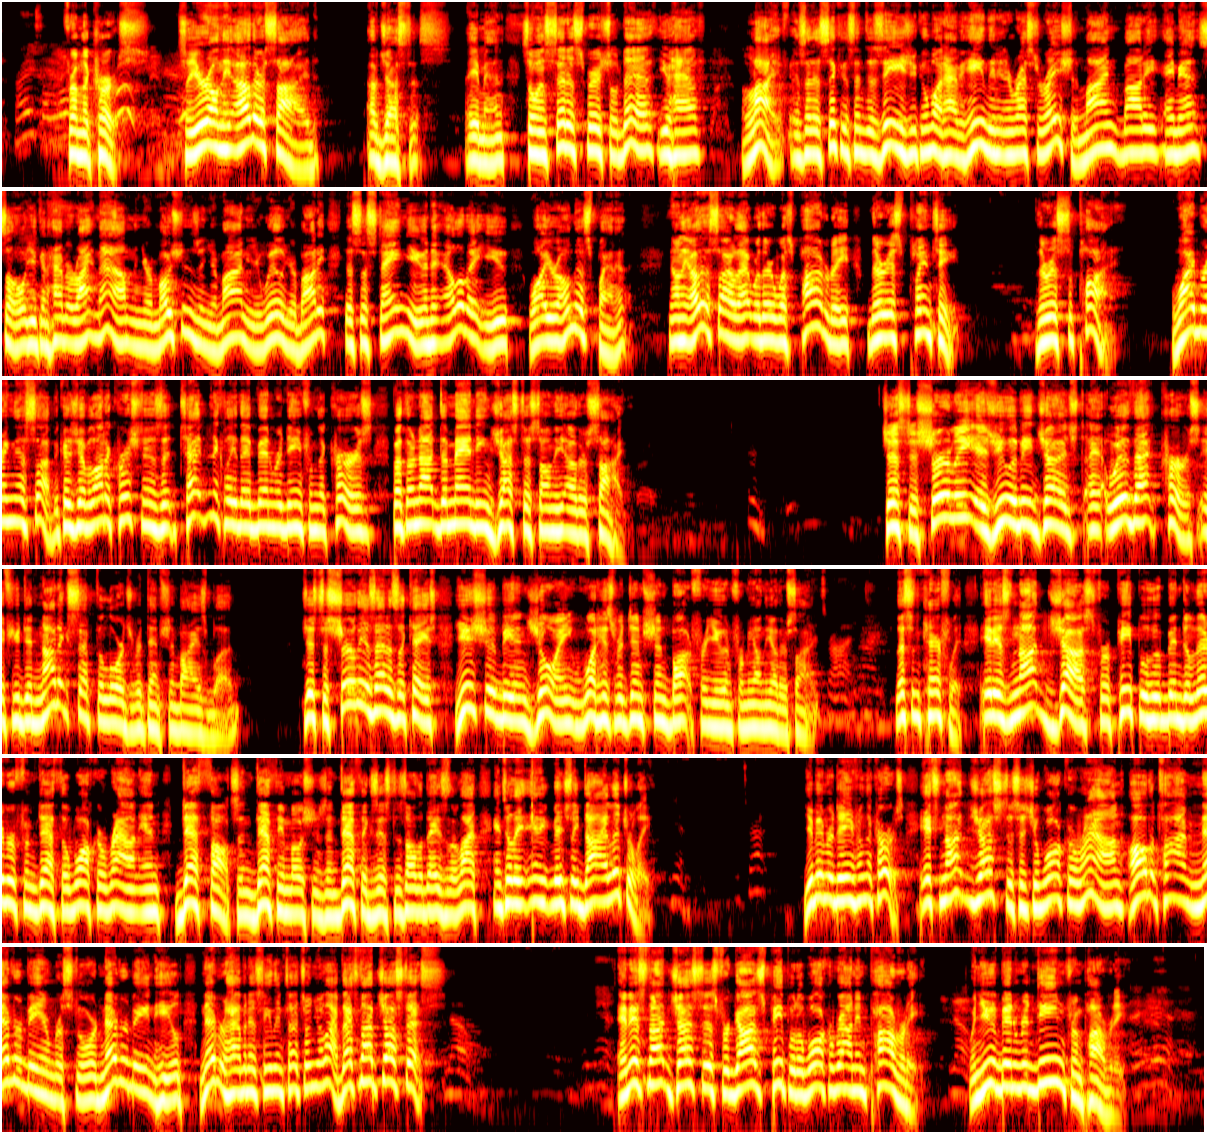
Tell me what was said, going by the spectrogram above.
from the curse. So you're on the other side of justice. Amen. So instead of spiritual death, you have life. Instead of sickness and disease, you can what? Have healing and restoration. Mind, body, amen, soul. You can have it right now in your emotions, in your mind, in your will, in your body to sustain you and to elevate you while you're on this planet. Now on the other side of that, where there was poverty, there is plenty. There is supply. Why bring this up? Because you have a lot of Christians that technically they've been redeemed from the curse, but they're not demanding justice on the other side. Just as surely as you would be judged uh, with that curse if you did not accept the Lord's redemption by his blood, just as surely as that is the case, you should be enjoying what his redemption bought for you and for me on the other side. That's right. Listen carefully. It is not just for people who've been delivered from death to walk around in death thoughts and death emotions and death existence all the days of their life until they eventually die literally. You've been redeemed from the curse. It's not justice as you walk around all the time, never being restored, never being healed, never having His healing touch on your life. That's not justice. And it's not justice for God's people to walk around in poverty no. when you have been redeemed from poverty.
